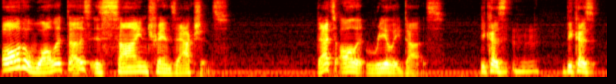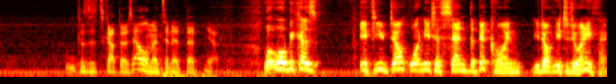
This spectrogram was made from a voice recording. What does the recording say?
all the wallet does is sign transactions. That's all it really does, because because because it's got those elements in it that yeah. Well, well, because if you don't want need to send the Bitcoin, you don't need to do anything.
